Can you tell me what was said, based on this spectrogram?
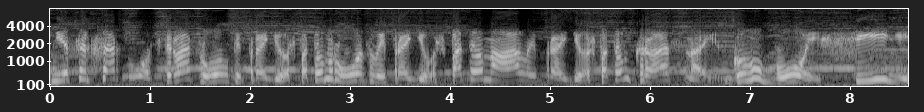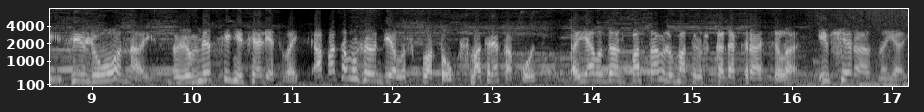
Несколько сортов. Сперва желтый пройдешь, потом розовый пройдешь, потом алый пройдешь, потом красный, голубой, синий, зеленый, э, вместо синий фиолетовый. А потом уже делаешь платок, смотря какой. А я вот даже поставлю матрешку, когда красила. И все разные.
